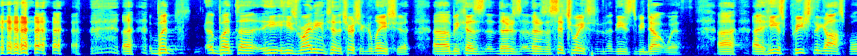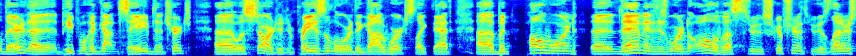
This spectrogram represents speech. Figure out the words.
uh, but but uh, he, he's writing to the church of Galatia uh, because there's there's a situation that needs to be dealt with. Uh, uh, he's preached the gospel there. Uh, people had gotten saved, and the church uh, was started. And praise the Lord that God works like that. Uh, but Paul warned uh, them and has warned all of us through Scripture and through his letters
